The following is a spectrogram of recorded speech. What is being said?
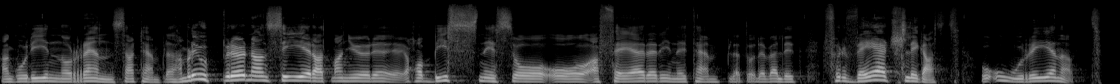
Han går in och rensar templet. Han blir upprörd när han ser att man gör, eh, har business och, och affärer inne i templet och det är väldigt förvärldsligat och orenat.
